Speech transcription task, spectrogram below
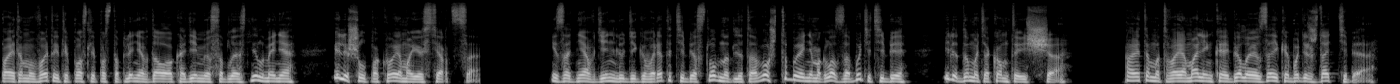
Поэтому в этой ты после поступления в Дао Академию соблазнил меня и лишил покоя моё сердце. Изо дня в день люди говорят о тебе словно для того, чтобы я не могла забыть о тебе или думать о ком-то ещё. Поэтому твоя маленькая белая зайка будет ждать тебя».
